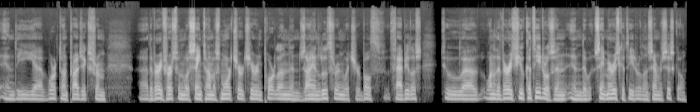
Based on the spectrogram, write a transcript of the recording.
and he uh, worked on projects from uh, the very first one was St. Thomas More Church here in Portland and Zion Lutheran, which are both fabulous, to uh, one of the very few cathedrals in, in the St. Mary's Cathedral in San Francisco.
